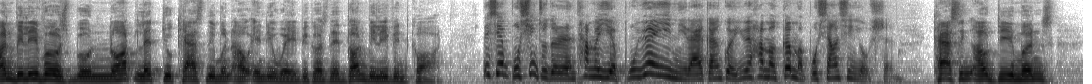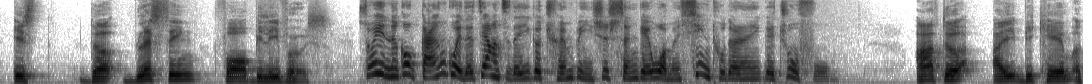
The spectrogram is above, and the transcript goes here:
unbelievers will not let you cast demon out anyway because they don't believe in God. 那些不信主的人，他们也不愿意你来赶鬼，因为他们根本不相信有神。 Casting out demons is the blessing for believers. 所以能够赶鬼的这样子的一个权柄，是神给我们信徒的人一个祝福。 After I became a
